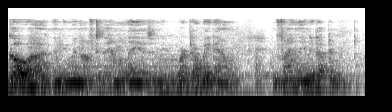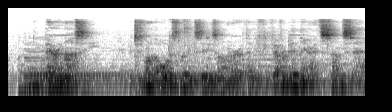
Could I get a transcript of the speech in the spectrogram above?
Goa, and then we went off to the Himalayas, and we worked our way down, and finally ended up in Varanasi which is one of the oldest living cities on earth. And if you've ever been there at sunset,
